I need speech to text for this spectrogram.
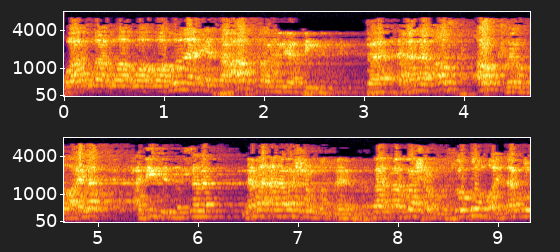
وهنا يتعذر اليقين. فهذا أصل أصل القاعدة. حديث النبي صلى إنما أنا بشر ما بشر مثلكم وإنكم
